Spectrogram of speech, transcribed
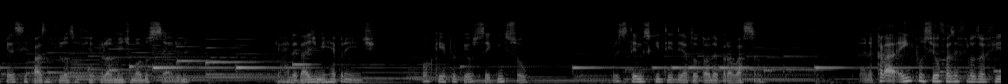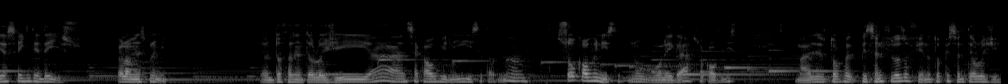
Aqueles que fazem filosofia, pelo menos de modo sério, né? Que a realidade me repreende. Por quê? Porque eu sei quem sou. Por isso temos que entender a total depravação. Claro, é impossível fazer filosofia sem entender isso. Pelo menos para mim. Eu não estou fazendo teologia, ah, você é calvinista tal. Não, sou calvinista. Não vou negar, sou calvinista. Mas eu estou pensando em filosofia, não estou pensando em teologia.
